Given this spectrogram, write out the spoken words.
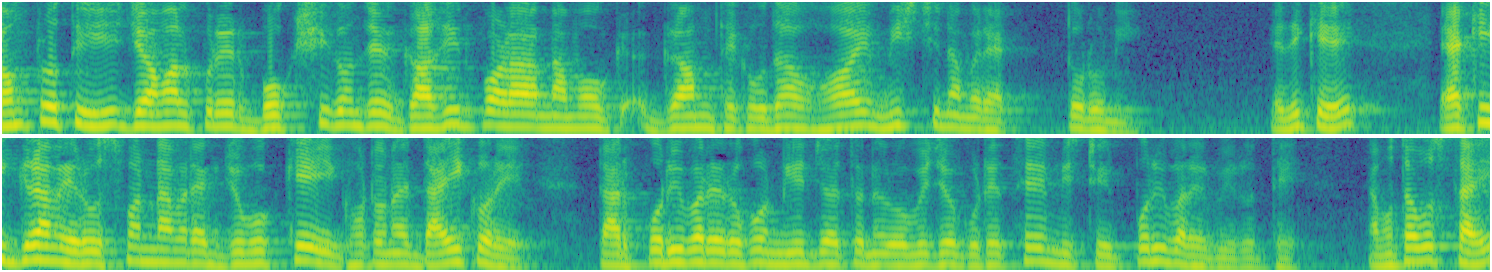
সম্প্রতি জামালপুরের বক্সিগঞ্জের গাজীরপাড়া নামক গ্রাম থেকে উধাও হয় মিষ্টি নামের এক তরুণী। এদিকে একই গ্রামের ওসমান নামের এক যুবককে এই ঘটনায় দায়ী করে তার পরিবারের ওপর নির্যাতনের অভিযোগ উঠেছে মিষ্টির পরিবারের বিরুদ্ধে। এমত অবস্থায়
